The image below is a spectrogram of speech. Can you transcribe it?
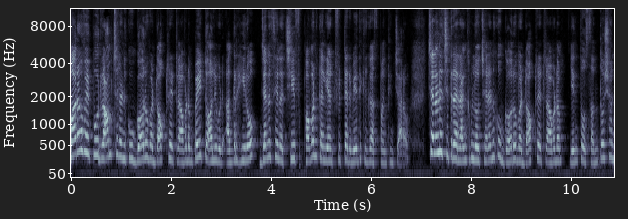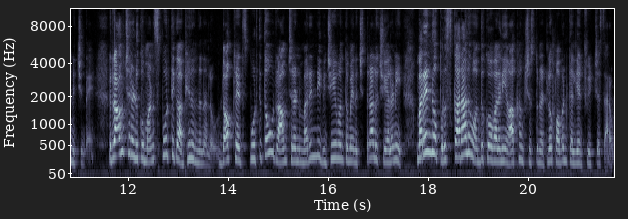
మరోవైపు రామ్ చరణ్కు గౌరవ డాక్టరేట్ రావడంపై టాలీవుడ్ అగ్ర hero Janasena chief Pawan Kalyan Twitter వేదికగా స్పందించారు. చలనచిత్ర రంగంలో చరణ్కు గౌరవ డాక్టరేట్ రావడం ఎంతో సంతోషాన్నిచ్చింది. రామ్ చరణ్కు మనస్ఫూర్తిగా అభినందనలు. డాక్టరేట్ స్ఫూర్తితో రామ్ చరణ్ మరిన్ని విజయవంతమైన చిత్రాలు చేయాలని మరెన్నో పురస్కారాలు అందుకోవాలని ఆకాంక్షిస్తున్నట్లు పవన్ కళ్యాణ్ ట్వీట్ చేశారు.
